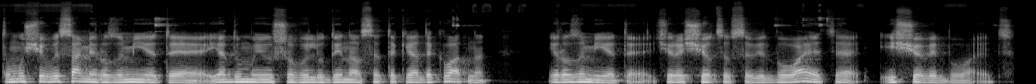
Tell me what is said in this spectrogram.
Тому що ви самі розумієте, я думаю, що ви людина все-таки адекватна і розумієте, через що це все відбувається і що відбувається.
